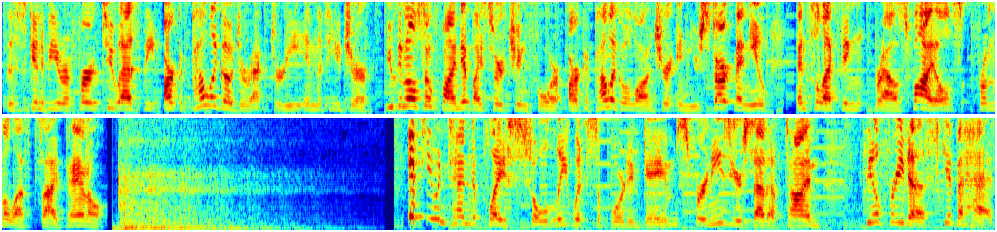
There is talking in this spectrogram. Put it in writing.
This is going to be referred to as the Archipelago directory in the future. You can also find it by searching for Archipelago Launcher in your Start menu and selecting Browse Files from the left side panel. If you intend to play solely with supported games, for an easier setup time, feel free to skip ahead.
